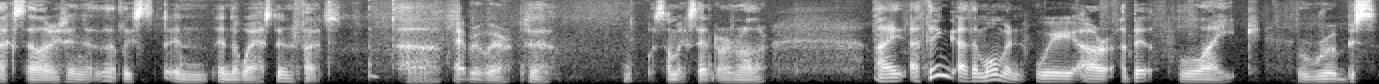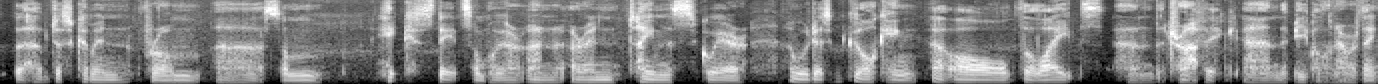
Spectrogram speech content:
accelerating, at least in, in the West, in fact, uh, everywhere to some extent or another. I, I think at the moment we are a bit like rubes that have just come in from uh, some hick state somewhere and are in Times Square, and we're just gawking at all the lights and the traffic and the people and everything,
